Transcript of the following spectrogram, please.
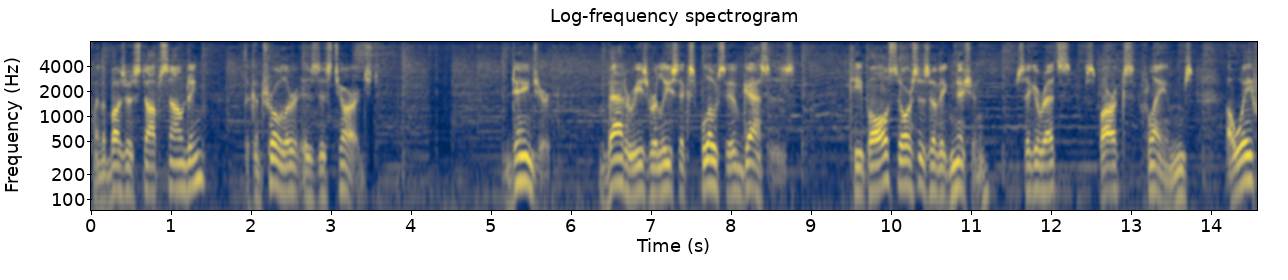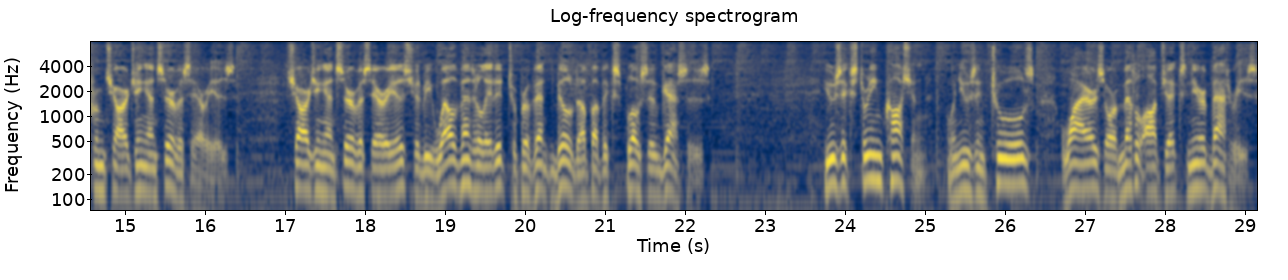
When the buzzer stops sounding, the controller is discharged. Danger. Batteries release explosive gases. Keep all sources of ignition, cigarettes, sparks, flames, away from charging and service areas. Charging and service areas should be well ventilated to prevent buildup of explosive gases. Use extreme caution when using tools, wires, or metal objects near batteries.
